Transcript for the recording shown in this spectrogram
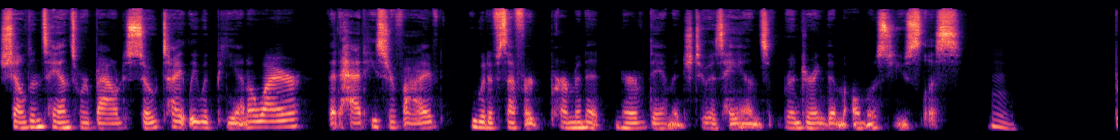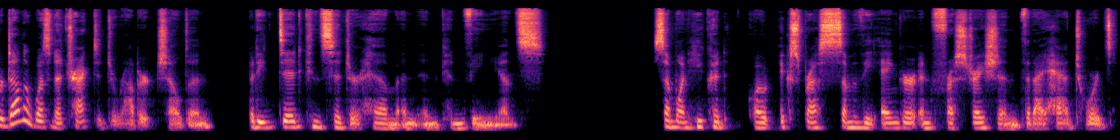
Sheldon's hands were bound so tightly with piano wire that had he survived, he would have suffered permanent nerve damage to his hands, rendering them almost useless. Hmm. Berdella wasn't attracted to Robert Sheldon, but he did consider him an inconvenience. Someone he could, quote, express some of the anger and frustration that I had towards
